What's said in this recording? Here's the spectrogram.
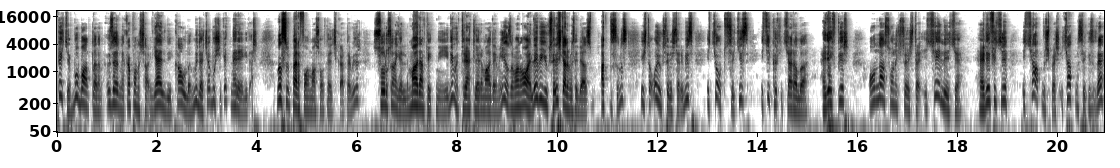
Peki bu bantların üzerine kapanışlar geldiği kaldığı müddetçe bu şirket nereye gider? Nasıl bir performans ortaya çıkartabilir? Sorusuna gelelim. Madem tekniği iyi değil mi? Trendleri madem iyi o zaman o halde bir yükseliş gelmesi lazım. Haklısınız. İşte o yükselişleri biz 2.38, 2.42 aralığı hedef 1. Ondan sonraki süreçte 2.52 hedef 2, 2.65, 2.68'de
